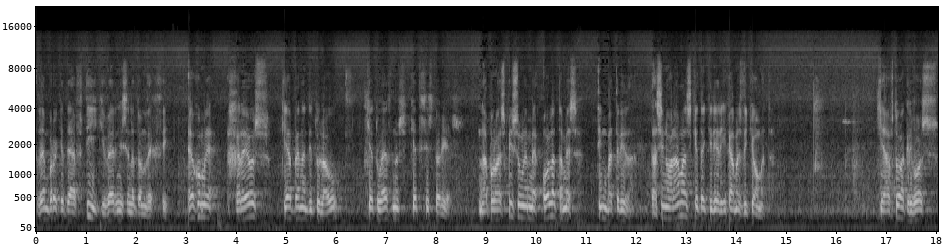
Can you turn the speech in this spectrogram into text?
δεν πρόκειται αυτή η κυβέρνηση να τον δεχθεί. Έχουμε χρέος και απέναντι του λαού και του έθνους και της ιστορίας. Να προασπίσουμε με όλα τα μέσα την πατρίδα, τα σύνορά μας και τα κυριαρχικά μας δικαιώματα. Και αυτό ακριβώς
